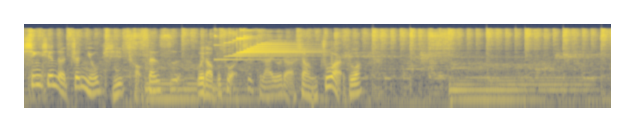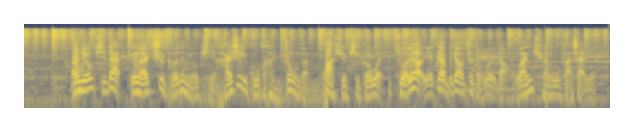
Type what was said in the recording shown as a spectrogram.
新鲜的真牛皮炒三丝，味道不错，吃起来有点像猪耳朵。而牛皮袋用来制革的牛皮，还是一股很重的化学皮革味，佐料也盖不掉这种味道，完全无法下咽。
